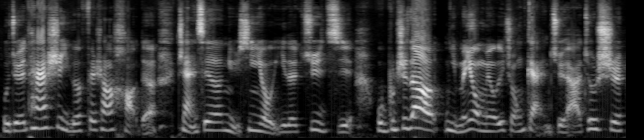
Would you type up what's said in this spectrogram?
我觉得它是一个非常好的展现了女性友谊的剧集。我不知道你们有没有一种感觉啊，就是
